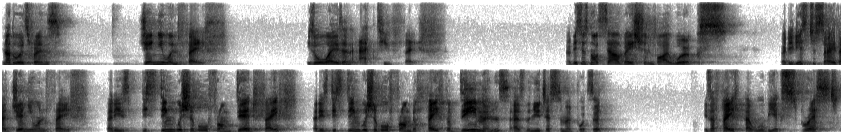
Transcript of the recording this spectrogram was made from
In other words, friends, genuine faith is always an active faith. Now, this is not salvation by works, but it is to say that genuine faith that is distinguishable from dead faith, that is distinguishable from the faith of demons, as the New Testament puts it, is a faith that will be expressed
